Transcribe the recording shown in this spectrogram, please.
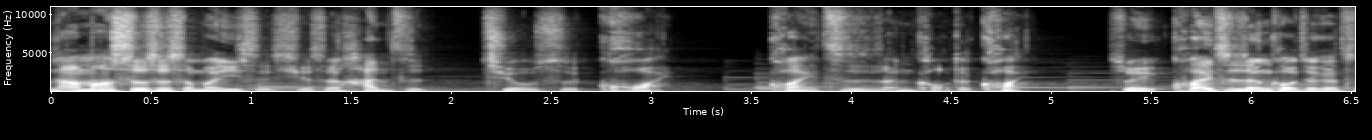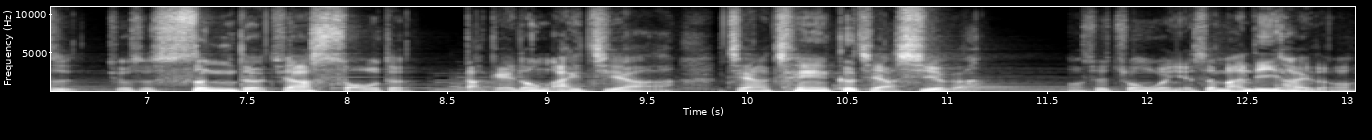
マス，ナマス是什么意思？写成汉字就是脍，脍炙人口的脍，所以脍炙人口这个字就是生的加熟的。大家都爱加，加青个加蟹啊，哦，所以中文也是蛮厉害的哦。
